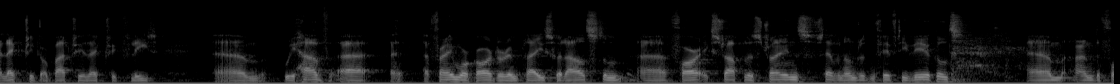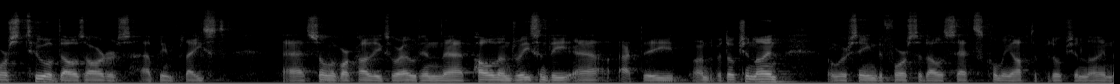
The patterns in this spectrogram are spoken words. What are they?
electric or battery electric fleet. Um, we have uh, a, a, framework order in place with Alstom uh, for X'Trapolis trains, 750 vehicles. Um, and the first two of those orders have been placed. Uh, some of our colleagues were out in uh, Poland recently uh, at the, on the production line, and we're seeing the first of those sets coming off the production line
